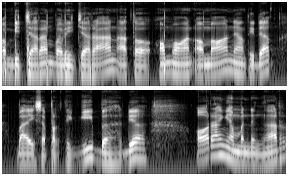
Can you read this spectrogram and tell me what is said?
pembicaraan-pembicaraan atau omongan-omongan yang tidak baik seperti gibah. Dia orang yang mendengar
